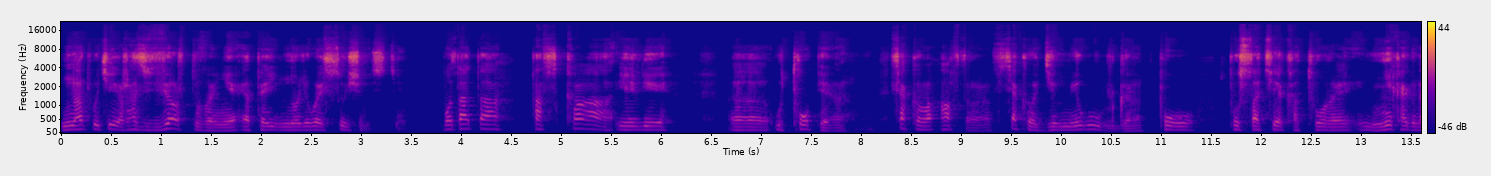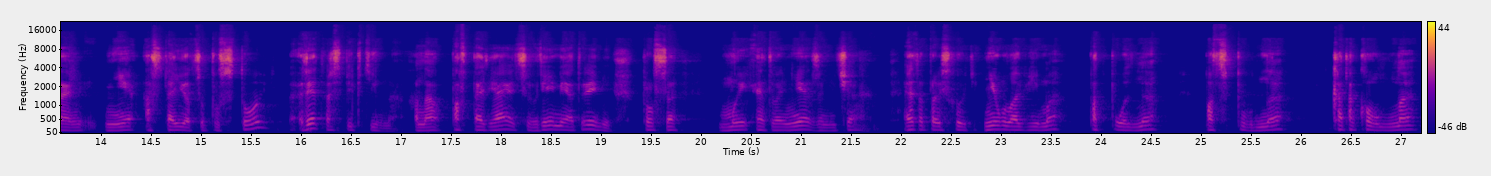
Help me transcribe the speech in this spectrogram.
на пути развертывания этой нулевой сущности. Вот эта тоска или э, утопия всякого автора, всякого демиурга по, пустоте, которая никогда не остается пустой, ретроспективно, она повторяется время от времени. Просто мы этого не замечаем. Это происходит неуловимо, подпольно, подспудно, катакомбно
